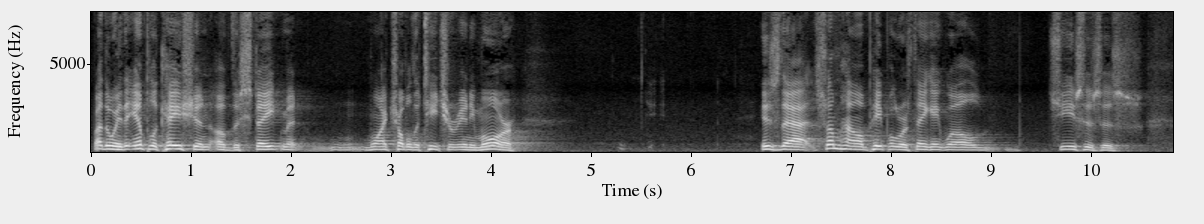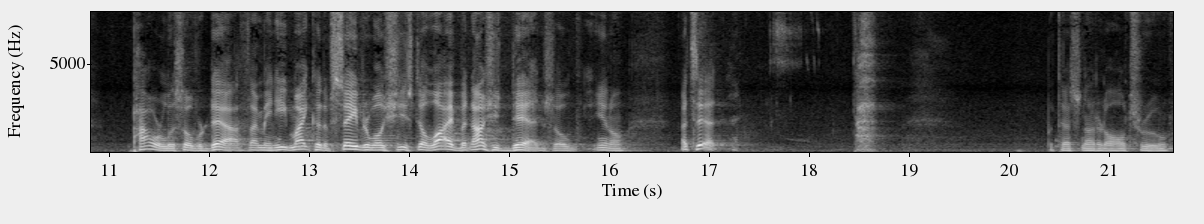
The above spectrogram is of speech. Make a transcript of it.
By the way, the implication of the statement, why trouble the teacher anymore, is that somehow people are thinking, well, Jesus is powerless over death. I mean, he might could have saved her while she's still alive, but now she's dead, so, you know, that's it. But that's not at all true.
